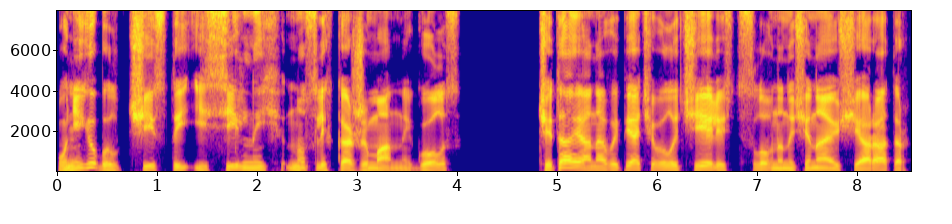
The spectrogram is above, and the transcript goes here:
У нее был чистый и сильный, но слегка жеманный голос. Читая, она выпячивала челюсть, словно начинающий оратор,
